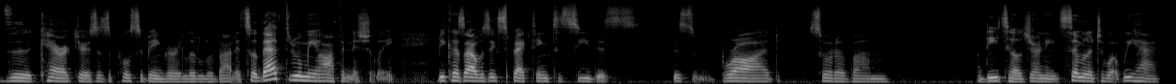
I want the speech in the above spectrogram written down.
the characters as opposed to being very little about it. So that threw me off initially because I was expecting to see this this broad sort of um, detailed journey similar to what we had.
